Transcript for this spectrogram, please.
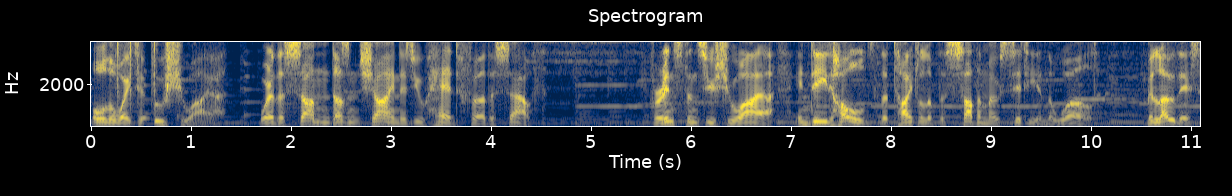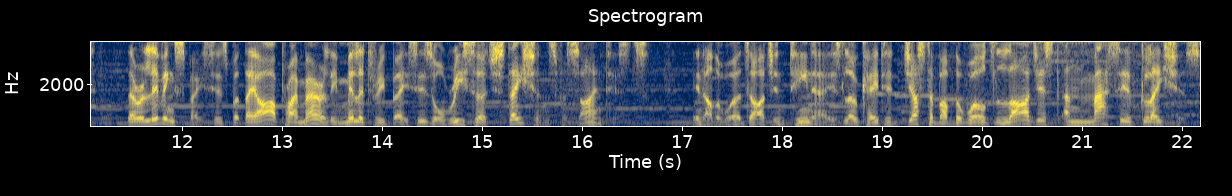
all the way to Ushuaia, where the sun doesn't shine as you head further south. For instance, Ushuaia indeed holds the title of the southernmost city in the world. Below this, there are living spaces, but they are primarily military bases or research stations for scientists. In other words, Argentina is located just above the world's largest and massive glaciers.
